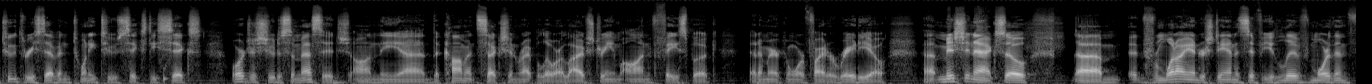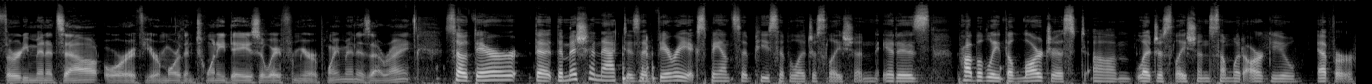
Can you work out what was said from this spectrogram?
775-237-2266 or just shoot us a message on the uh, the comment section right below our live stream on Facebook at American Warfighter Radio. Uh, Mission Act. So, um, from what I understand, it's if you live more than 30 minutes out, or if you're more than 20 days away from your appointment. Is that right? So there, the the Mission Act is a very expansive piece of legislation. It is probably the largest um, legislation, some would argue, ever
